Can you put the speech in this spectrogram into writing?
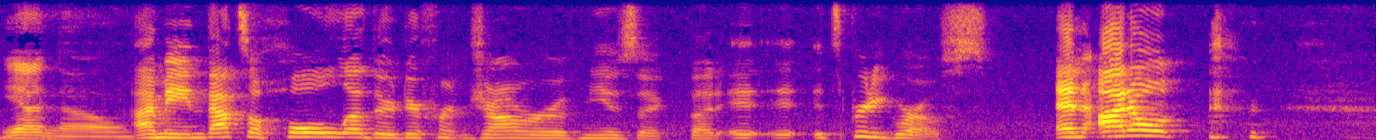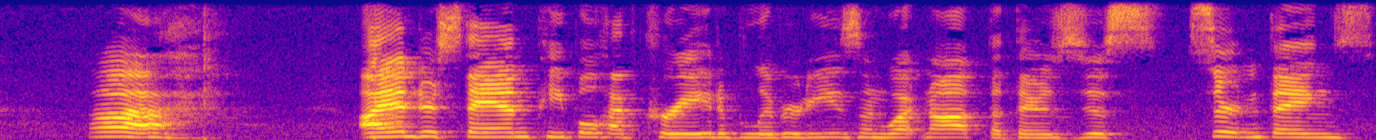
Yeah, no. I mean, that's a whole other different genre of music, but it, it it's pretty gross. And I don't. uh, I understand people have creative liberties and whatnot, but there's just certain things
